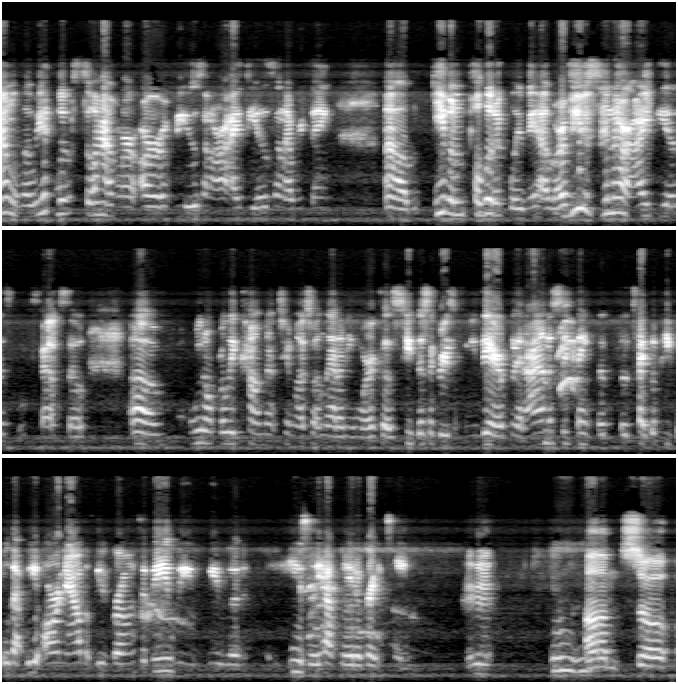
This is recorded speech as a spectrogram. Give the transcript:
I don't know. We, we still have our, our views and our ideas and everything. Um, even politically, we have our views and our ideas and stuff. So um, we don't really comment too much on that anymore because he disagrees with me there. But I honestly think that the type of people that we are now, that we've grown to be, we, we would easily have made a great team. Mm-hmm. Mm-hmm. Um, so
